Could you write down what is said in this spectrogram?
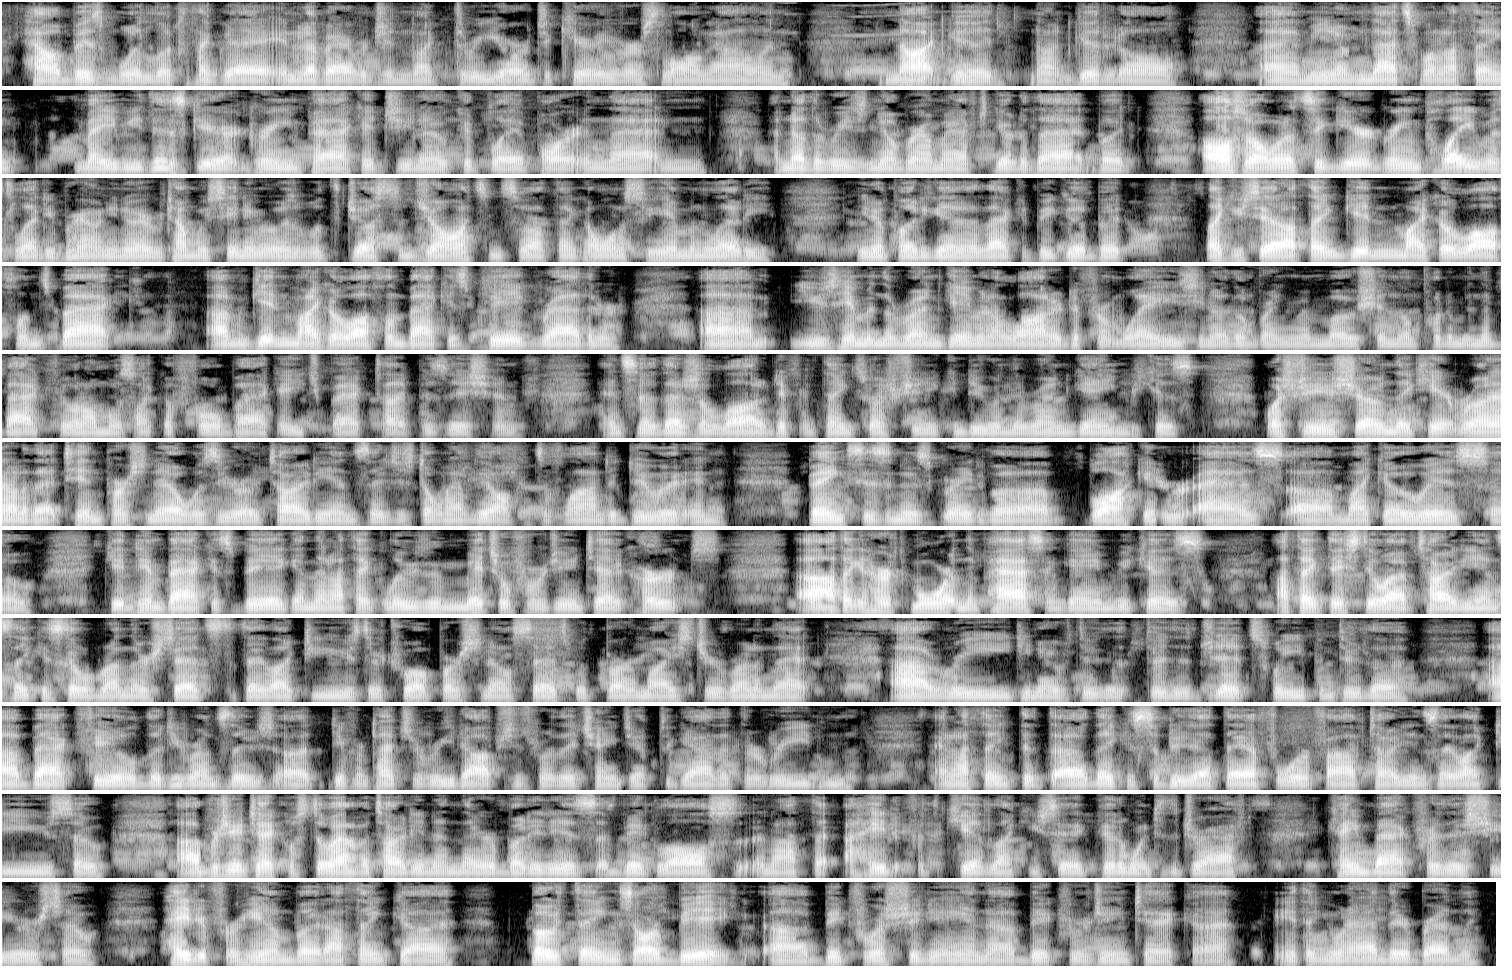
how abysmal it looked. I think they ended up averaging like three yards a carry versus Long Island. Not good, not good at all. Um, you know, and that's when I think maybe this Garrett Green package, you know, could play a part in that. And another reason Neal Brown may have to go to that. But also, I want to see Garrett Green play with Leddie Brown. You know, every time we've seen him, it was with Justin Johnson. So I think I want to see him and Leddie, you know, play together. That could be good. But like you said, I think getting Mike O'Laughlin's back um, getting Mike O'Laughlin back is big. Rather, um, use him in the run game in a lot of different ways. You know, they'll bring him in motion, they'll put him in the backfield, almost like a fullback, H back type position. And so there's a lot of different things West Virginia can do in the run game because West Virginia's shown they can't run out of that 10 personnel with zero tight ends. They just don't have the offensive line to do it. And Banks isn't as great of a blocker as uh, Mike O is, so getting him back is big. And then I think losing Mitchell for Virginia Tech hurts. Uh, I think it hurts more in the passing game because I think they still have tight ends. They can still run their sets that they like to use, their 12 personnel sets with Burmeister running that uh, read, you know, through the through the jet sweep and through the uh, backfield that he runs those uh, different types of read options where they change up the guy that they're reading. And I think that uh, they can still do that. They have four or five tight ends they like to use. So uh, Virginia Tech will still have a tight end in there, but it is a big loss. And I, th- I hate it for the kid, like you said, could have went to the draft, came back for this year. So hate it for him, but I think uh, both things are big, uh, big for West Virginia and big for Virginia Tech. anything you want to add there, Bradley?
